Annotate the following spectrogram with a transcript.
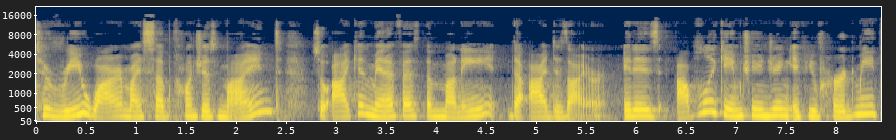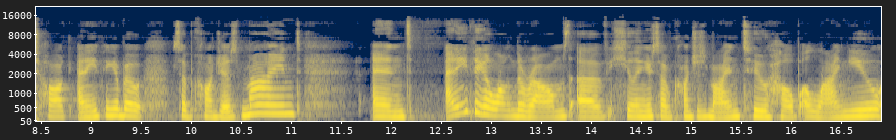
to rewire my subconscious mind so I can manifest the money that I desire. It is absolutely game changing. If you've heard me talk anything about subconscious mind and anything along the realms of healing your subconscious mind to help align you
